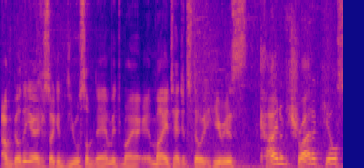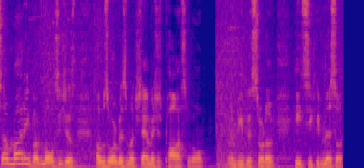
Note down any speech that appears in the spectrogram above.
I'm building it just so I can deal some damage. My my intention still here is kind of try to kill somebody, but mostly just absorb as much damage as possible and be this sort of heat-seeking missile.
